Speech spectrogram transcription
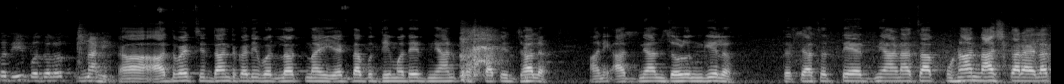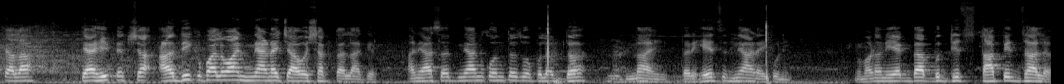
कधीही बदलत नाही. अद्वैत सिद्धांत कधी बदलत नाही. एकदा बुद्धीमध्ये ज्ञान प्रस्थापित झालं आणि अज्ञान जळून गेलं तर त्याचं ते ज्ञानाचा पुन्हा नाश करायला त्याला त्याहीपेक्षा अधिक बलवान ज्ञानाची आवश्यकता लागेल. आणि असं ज्ञान कोणतंच उपलब्ध नाही. तर हेच ज्ञान आहे कोणी. म्हणून एकदा बुद्धीत स्थापित झालं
